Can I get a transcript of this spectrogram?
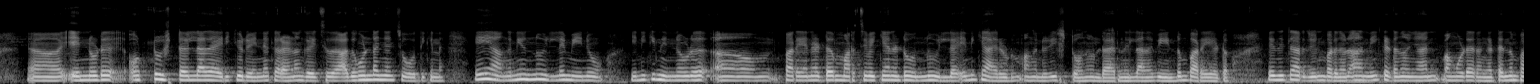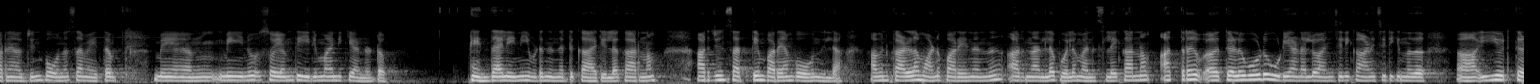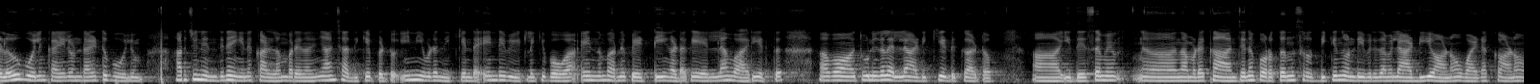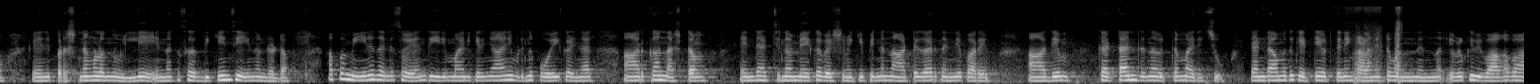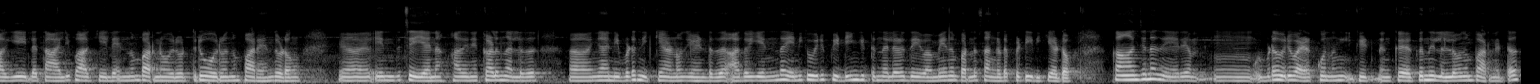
എന്നോട് ഒട്ടും ഇഷ്ടമില്ലാതായിരിക്കുമല്ലോ എന്നെ കല്യാണം കഴിച്ചത്. അതുകൊണ്ടാണ് ഞാൻ ചോദിക്കുന്നത്. ഏയ് അങ്ങനെയൊന്നും ഇല്ല മീനു. എനിക്ക് നിന്നോട് പറയാനായിട്ട് മറച്ചു വയ്ക്കാനായിട്ട് ഒന്നുമില്ല. എനിക്ക് ആരോടും അങ്ങനെ ഒരു ഇഷ്ടമൊന്നും ഉണ്ടായിരുന്നില്ല. എന്ന് വീണ്ടും പറയട്ടോ എന്നിട്ട് അർജുൻ പറഞ്ഞോളൂ ആ നീ കിടന്നോ ഞാൻ അങ്ങോട്ട് ഇറങ്ങട്ടെ എന്നും പറഞ്ഞ് അർജുൻ പോകുന്ന സമയത്ത് മീനു സ്വയം തീരുമാനിക്കുകയാണ് കേട്ടോ. എന്തായാലും ഇനി ഇവിടെ നിന്നിട്ട് കാര്യമില്ല. കാരണം അർജുൻ സത്യം പറയാൻ പോകുന്നില്ല. അവൻ കള്ളമാണ് പറയുന്നതെന്ന് നല്ല പോലെ മനസ്സിലായി. കാരണം അത്ര തെളിവോട് കൂടിയാണല്ലോ അഞ്ജലി കാണിച്ചിരിക്കുന്നത്. ഈ ഒരു തെളിവ് പോലും കയ്യിലുണ്ടായിട്ട് പോലും. അർജുൻ എന്തിനാ ഇങ്ങനെ കള്ളം പറയുന്നത്? ഞാൻ ചതിക്കപ്പെട്ടു. ഇനി ഇവിടെ നിൽക്കണ്ട. എന്റെ വീട്ടിലേക്ക് പോകാം എന്നും പറഞ്ഞ് പെട്ടിയും കിടക്കയും എല്ലാം വാരിയെടുത്ത് തുണികളെല്ലാം അടുക്കി എടുക്കുക കേട്ടോ. ഇതേ സമയം നമ്മുടെ കാഞ്ചന പുറത്തുനിന്ന് ശ്രദ്ധിക്കുന്നുണ്ട്. ഇവർ തമ്മിൽ അടിയാണോ വഴക്കാണോ പ്രശ്നങ്ങളൊന്നും ഇല്ലേ എന്നൊക്കെ ശ്രദ്ധിക്കുകയും ചെയ്യുന്നുണ്ട് കേട്ടോ. അപ്പോൾ മീന് തന്നെ സ്വയം തീരുമാനിക്കണം. ഞാൻ ഇവിടുന്ന് പോയി കഴിഞ്ഞാൽ ആർക്കാ നഷ്ടം? എന്റെ അച്ഛനും അമ്മയൊക്കെ വിഷമിക്കും. പിന്നെ നാട്ടുകാർ തന്നെ പറയും ആദ്യം കെട്ടാനിരുന്ന ഒരുത്തൻ മരിച്ചു. രണ്ടാമത് കെട്ടിയ ഒരുത്തനെയും കളഞ്ഞിട്ട് വന്ന് നിന്ന്. ഇവൾക്ക് വിവാഹ ഭാഗ്യമില്ല താലി ഭാഗ്യമില്ല എന്നും പറഞ്ഞ് ഓരോരുത്തരും ഓരോന്നും പറയാൻ തുടങ്ങും. എന്ത് ചെയ്യാനാ? അതിനേക്കാളും നല്ലത് ഞാൻ ഇവിടെ നിൽക്കുകയാണോ വേണ്ടത്? അതോ എന്താ എനിക്ക് ഒരു പിടിയും കിട്ടുന്നില്ല ഒരു ദൈവമേ എന്ന് പറഞ്ഞ് സങ്കടപ്പെട്ടിരിക്കുക കേട്ടോ. കാഞ്ചന നേരെ ഇവിടെ ഒരു വഴക്കൊന്നും കേൾക്കുന്നില്ലല്ലോ എന്നും പറഞ്ഞിട്ട്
